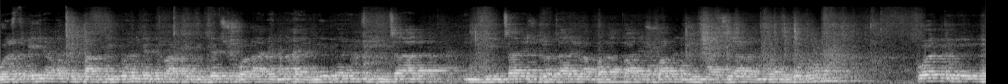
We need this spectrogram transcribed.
construirea unui pavilion pentru activități școlare în aer liber, înființare, înființare și dotare laboratoare școală gimnazială numărul 1, cod uh,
